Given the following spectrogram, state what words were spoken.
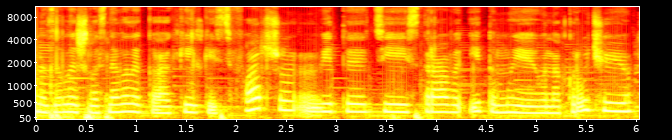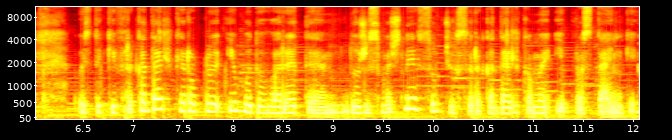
Мене залишилась невелика кількість фаршу від цієї страви, і тому я його накручую. Ось такі фрикадельки роблю і буду варити дуже смачний супчик з фрикадельками і простенький.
